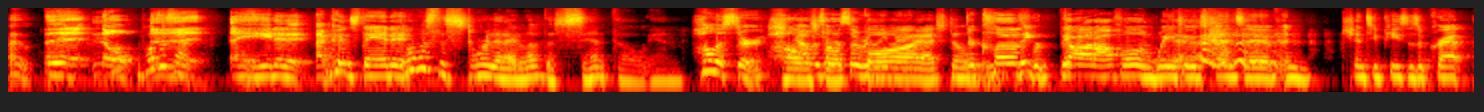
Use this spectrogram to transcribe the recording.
Ugh, no, What- what was that? I hated it. I couldn't stand it. what was the store that I love the scent though? In Hollister. That was Hollister. also really Boy, big. I still Their clothes they- were god awful and way too expensive and chintzy pieces of crap.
